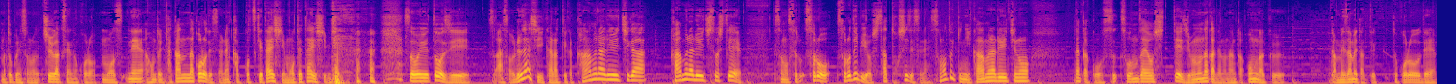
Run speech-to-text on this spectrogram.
まあ、特にその中学生の頃もうね本当に多感な頃ですよね。かっこつけたいしモテたいしみたいな。そういう当時あそうルナシーからっていうか河村隆一が河村隆一としてそのソロソロデビューをした年ですね。その時に河村隆一のなんかこう存在を知って自分の中でのなんか音楽が目覚めたっていうところで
